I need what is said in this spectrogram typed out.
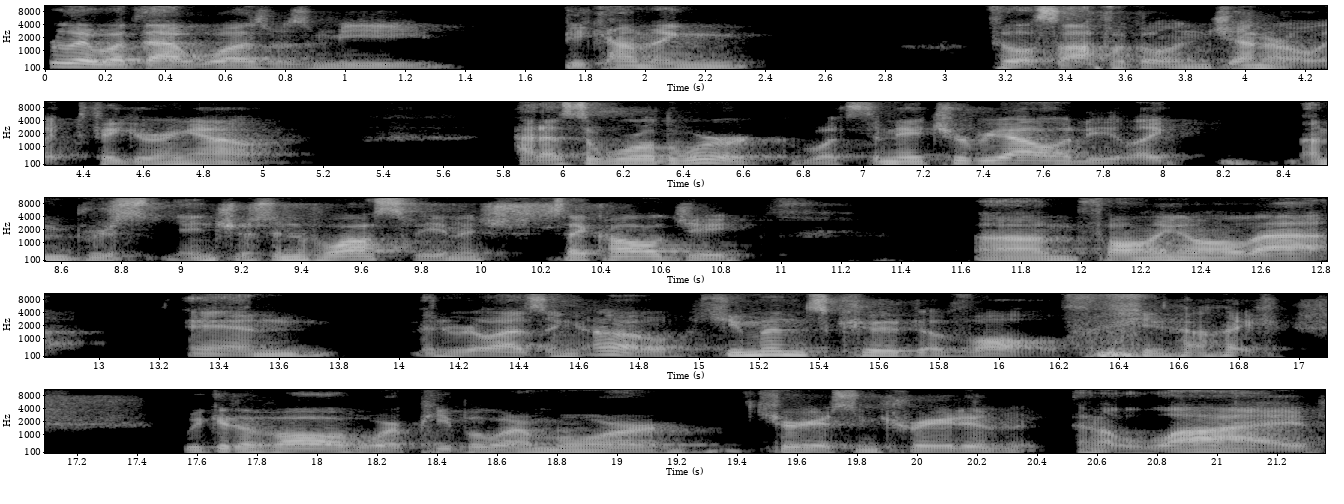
really what that was was me becoming philosophical in general, like figuring out how does the world work, what's the nature of reality. Like I'm just interested in philosophy, I'm interested in psychology, um, following all that, and and realizing, oh, humans could evolve. you know, like we could evolve where people are more curious and creative and alive.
